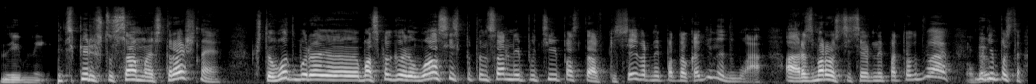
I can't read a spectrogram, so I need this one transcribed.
дрібний. И теперь, что самое страшное, что вот бы, э, Москва говорила, у вас есть потенциальные пути поставки, Северный поток 1 и 2, а разморозьте Северный поток 2, будем поставить.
